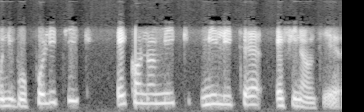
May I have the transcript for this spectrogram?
au niveau politique, économique, militaire et financier.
